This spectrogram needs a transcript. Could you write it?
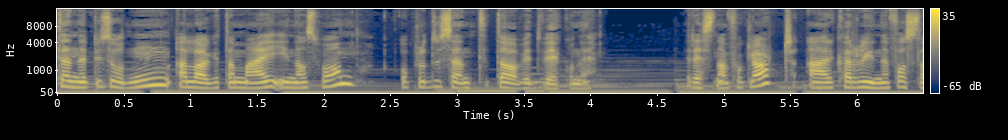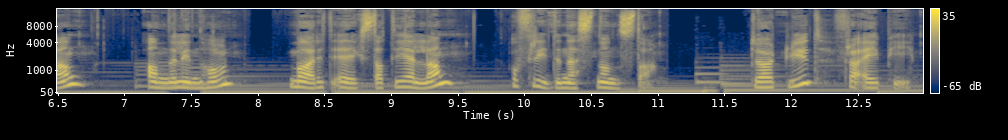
Denne episoden er laget av meg, Ina Svaan, og produsent David Vekoni. Resten av Forklart er Caroline Fossland, Anne Lindholm, Marit Eriksdatter Gjelland og Fride Nesten Onsdag. Du har hørt lyd fra AP.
